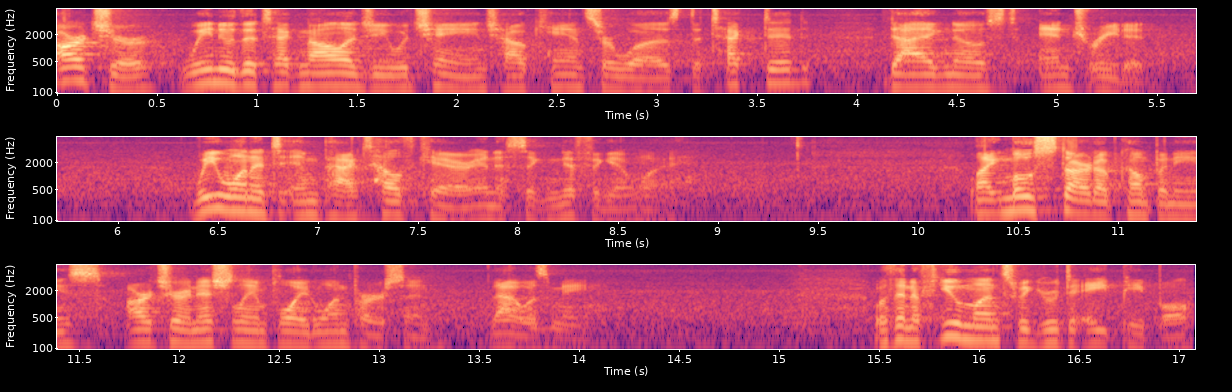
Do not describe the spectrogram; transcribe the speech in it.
Archer, we knew the technology would change how cancer was detected, diagnosed, and treated. We wanted to impact healthcare in a significant way. Like most startup companies, Archer initially employed one person. That was me. Within a few months, we grew to eight people,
